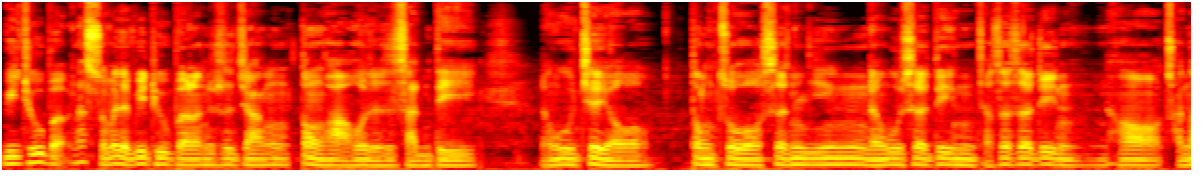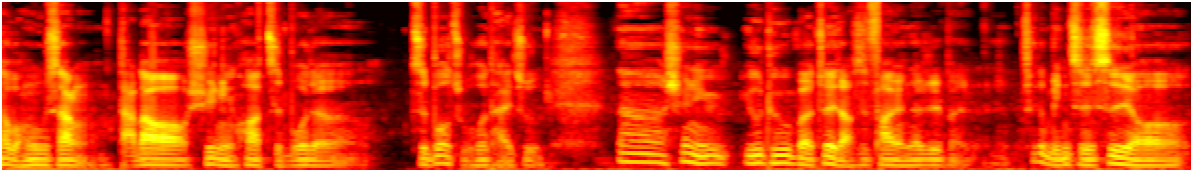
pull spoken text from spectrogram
VTuber。那所谓的 VTuber 呢，就是将动画或者是三 D 人物借由动作、声音、人物设定、角色设定，然后传到网络上，达到虚拟化直播的直播主或台主。那虚拟 YouTuber 最早是发源在日本，这个名词是由。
